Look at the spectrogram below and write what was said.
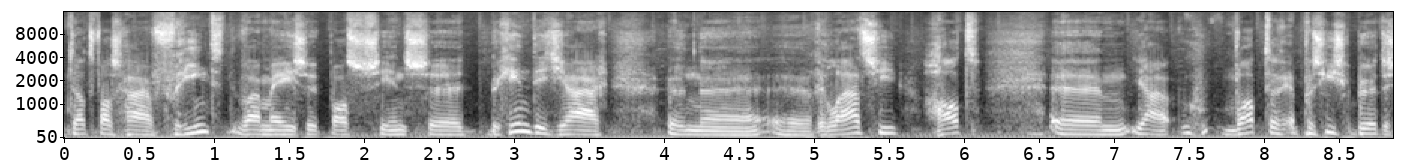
Dat was haar vriend waarmee ze pas sinds uh, begin dit jaar een uh, uh, relatie had. Ehm, ja, wat er precies gebeurd is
